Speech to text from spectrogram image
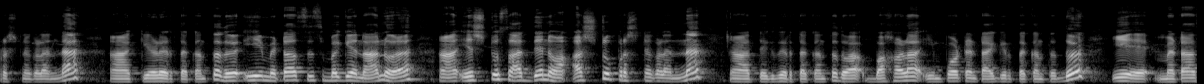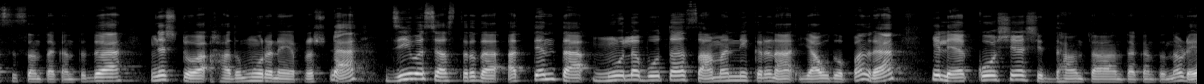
ಪ್ರಶ್ನೆಗಳನ್ನು ಕೇಳಿರ್ತಕ್ಕಂಥದ್ದು. ಈ ಮೆಟಾಸಿಸ್ ಬಗ್ಗೆ ನಾನು ಎಷ್ಟು ಸಾಧ್ಯನೋ ಅಷ್ಟು ಪ್ರಶ್ನೆಗಳನ್ನು ತೆಗೆದಿರ್ತಕ್ಕಂಥದ್ದು. ಬಹಳ ಇಂಪಾರ್ಟೆಂಟ್ ಆಗಿರ್ತಕ್ಕಂಥದ್ದು ಈ ಮೆಟಾಸಿಸ್ ಅಂತಕ್ಕಂಥದ್ದು. ನೆಕ್ಸ್ಟು ಹದಿಮೂರನೆಯ ಪ್ರಶ್ನೆ, ಜೀವಶಾಸ್ತ್ರದ ಅತ್ಯಂತ ಮೂಲಭೂತ ಸಾಮಾನ್ಯೀಕರಣ ಯಾವುದಪ್ಪ ಅಂದ್ರೆ, ಇಲ್ಲಿ ಕೋಶ ಸಿದ್ಧಾಂತ ಅಂತಕ್ಕಂಥದ್ದು ನೋಡಿ.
